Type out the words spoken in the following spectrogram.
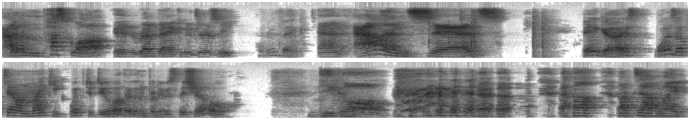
Alan Pasqua in Red Bank, New Jersey. Red Bank. And Alan says, Hey guys, what is Uptown Mike equipped to do other than produce the show? Decall. Uptown Mike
